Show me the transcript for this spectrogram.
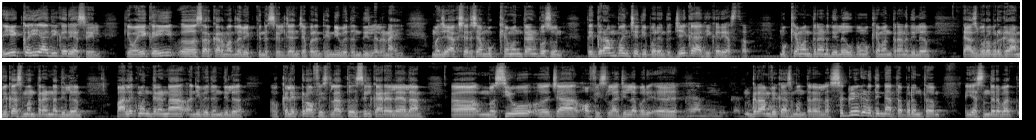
एकही अधिकारी असेल किंवा एकही सरकारमधला व्यक्ती नसेल ज्यांच्यापर्यंत हे निवेदन दिलेलं नाही. म्हणजे अक्षरशः मुख्यमंत्र्यांपासून ते ग्रामपंचायतीपर्यंत जे काय अधिकारी असतात मुख्यमंत्र्यांना दिलं उपमुख्यमंत्र्यांना दिलं त्याचबरोबर ग्रामविकास मंत्र्यांना दिलं पालकमंत्र्यांना निवेदन दिलं कलेक्टर ऑफिसला तहसील कार्यालयाला सी ओच्या ऑफिसला जिल्हा परि ग्राम विकास ग्रामविकास मंत्रालयाला सगळीकडे त्यांनी आतापर्यंत या संदर्भात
